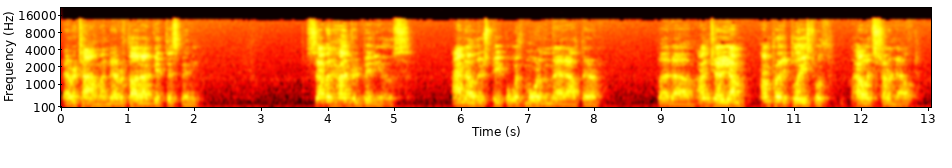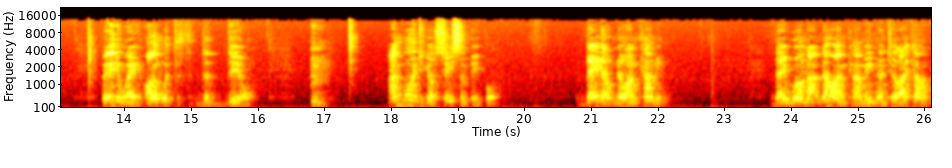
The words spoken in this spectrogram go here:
every time, I never thought I'd get this many. 700 videos. I know there's people with more than that out there. But uh, I can tell you, I'm, I'm pretty pleased with how it's turned out. But anyway, on with the, the deal. I'm going to go see some people. They don't know I'm coming. They will not know I'm coming until I come.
